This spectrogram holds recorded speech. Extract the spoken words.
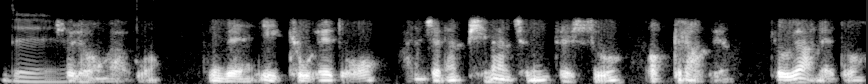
네. 조용하고. 그런데 이 교회도 안전한 피난처는 될 수 없더라고요. 교회 안에도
